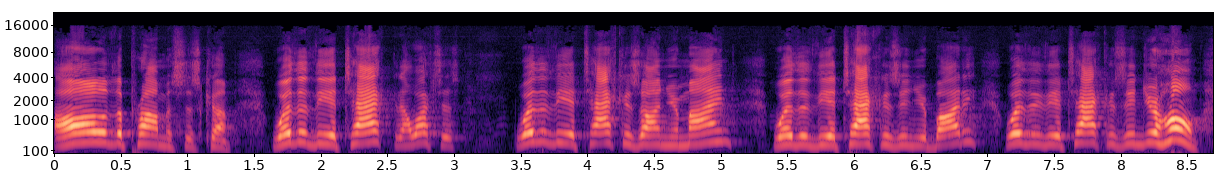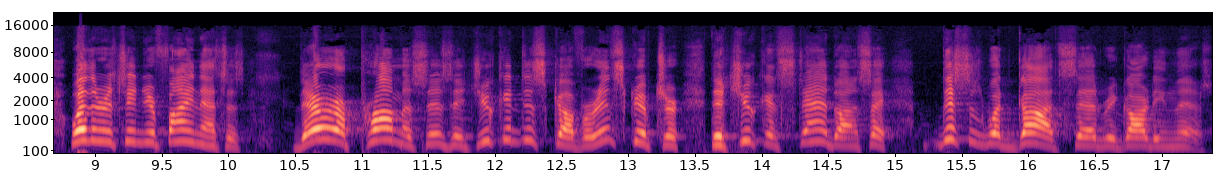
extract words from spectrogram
All of the promises come. Whether the attack, now watch this, whether the attack is on your mind, whether the attack is in your body, whether the attack is in your home, whether it's in your finances, there are promises that you can discover in Scripture that you can stand on and say, This is what God said regarding this.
